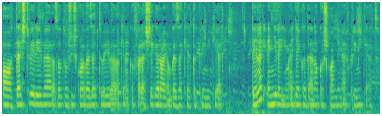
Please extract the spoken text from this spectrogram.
A testvérével, az autós iskola vezetőjével, akinek a felesége rajong ezekért a krimikért. Tényleg ennyire imádják a dánok a skandináv krimiket?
